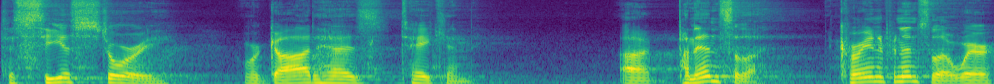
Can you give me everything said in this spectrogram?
to see a story where God has taken a peninsula, the Korean peninsula, where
